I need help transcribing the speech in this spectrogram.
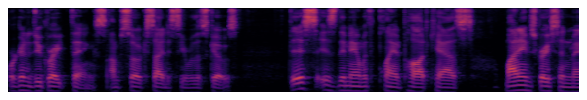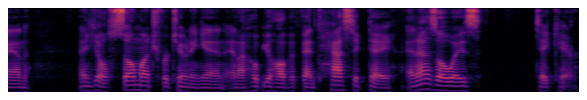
We're going to do great things. I'm so excited to see where this goes. This is the Man with Plan podcast. My name's Grayson Mann. Thank y'all so much for tuning in, and I hope you'll have a fantastic day. And as always, take care.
